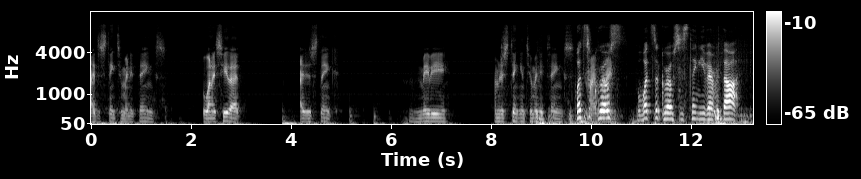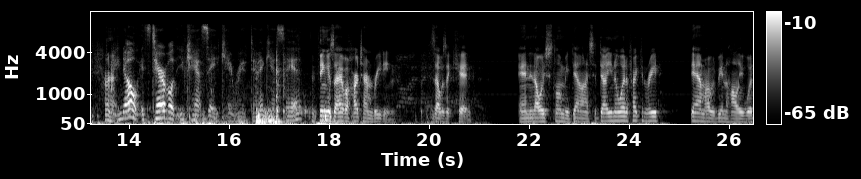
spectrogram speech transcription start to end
I just think too many things. But when I see that, I just think maybe I'm just thinking too many things. What's in the my brain. gross? But what's the grossest thing you've ever thought? I know it's terrible. You can't say. You can't write it down. You can't say it. The thing is, I have a hard time reading since I was a kid, and it always slowed me down. I said, Dad, you know what? If I can read, damn, I would be in Hollywood.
